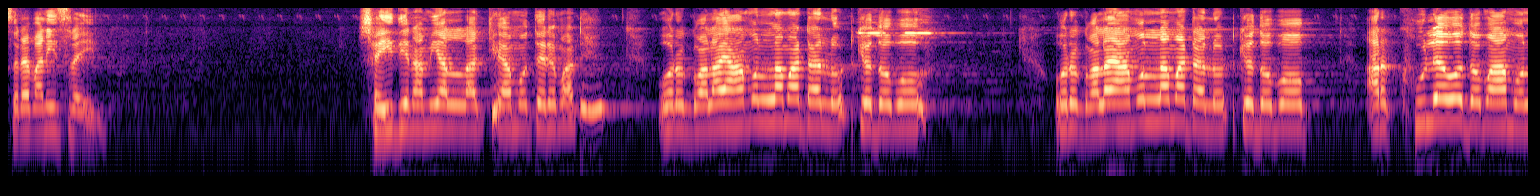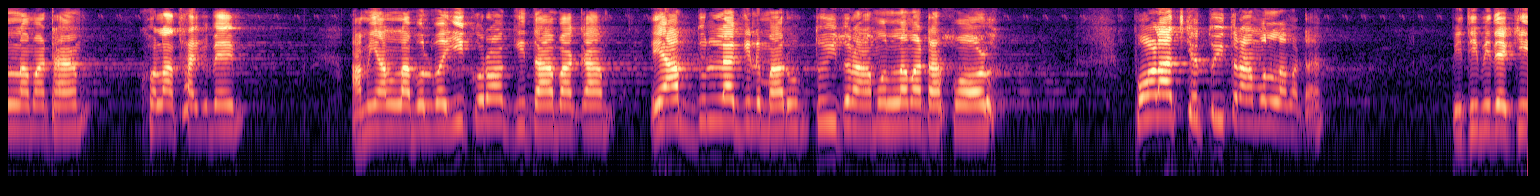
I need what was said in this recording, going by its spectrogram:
সুরাবান ইসরাইল সেই দিন আমি আল্লাহ কেয়ামতের মাঠে ওর গলায় আমল্লামাটা লটকে দেবো। ওর গলায় আমল্লামাটা লটকে দেবো আর খুলেও দেবো আমল্লামাটা। খোলা থাকবে। আমি আল্লাহ বলব ই কর কিতাব আকাম এ আবদুল্লাহ গিল মারুফ, তুই তোর আমল্লামাটা পড়। পড় আজকে তুই তোর আমল্লামাটা। পৃথিবীতে কি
